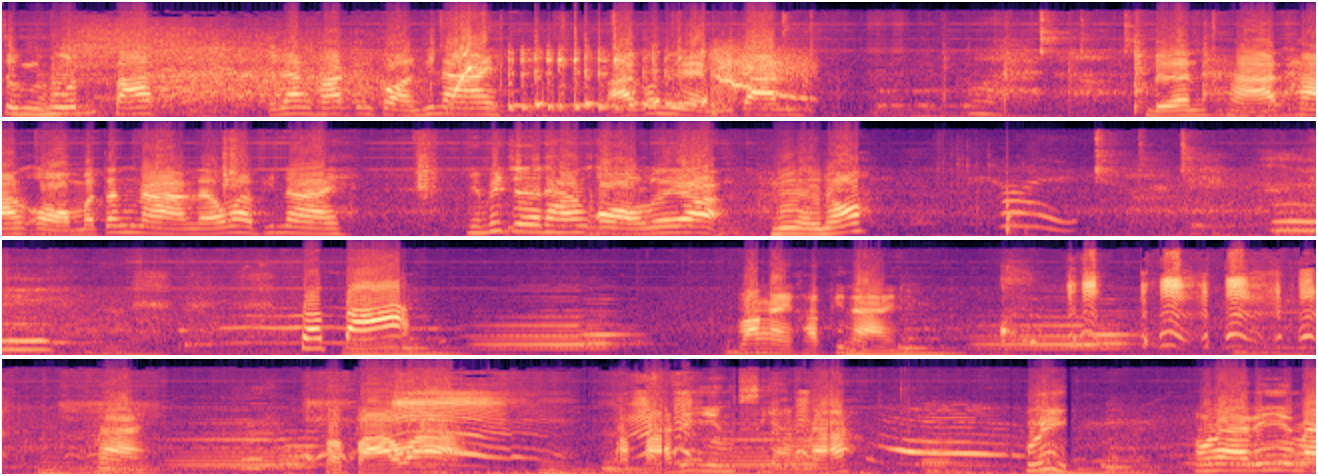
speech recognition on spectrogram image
ตรงนู้นปาไปนั่งพักกันก่อนพี่นายปาก็เหนื่อยเหมือนกัน เดินหาทางออกมาตั้งนานแล้วว่ะพี่นาย ยังไม่เจอทางออกเลยอะ เหนื่อยเนาะ ใช่เฮ้ยป๊าป๊าว่าไงครับพี่นาย นายป๊าป๊าว่าป๊าป๊าได้ยินเสียงนะเฮ้ยน้องนายได้ยินไหม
